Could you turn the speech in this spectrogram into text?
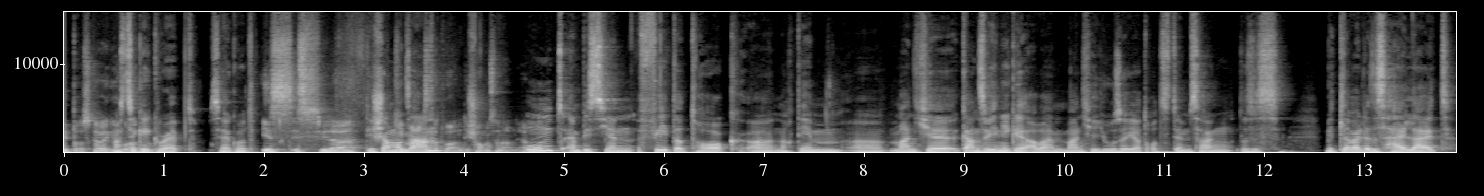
VIP-Ausgabe geworden. Hast du gegrabt, sehr gut. Ist, ist wieder die schauen wir uns an. worden, die schauen wir uns an, ja. Und ein bisschen Väter-Talk, äh, nachdem äh, manche, ganz wenige, aber manche User ja trotzdem sagen, das ist mittlerweile das Highlight.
